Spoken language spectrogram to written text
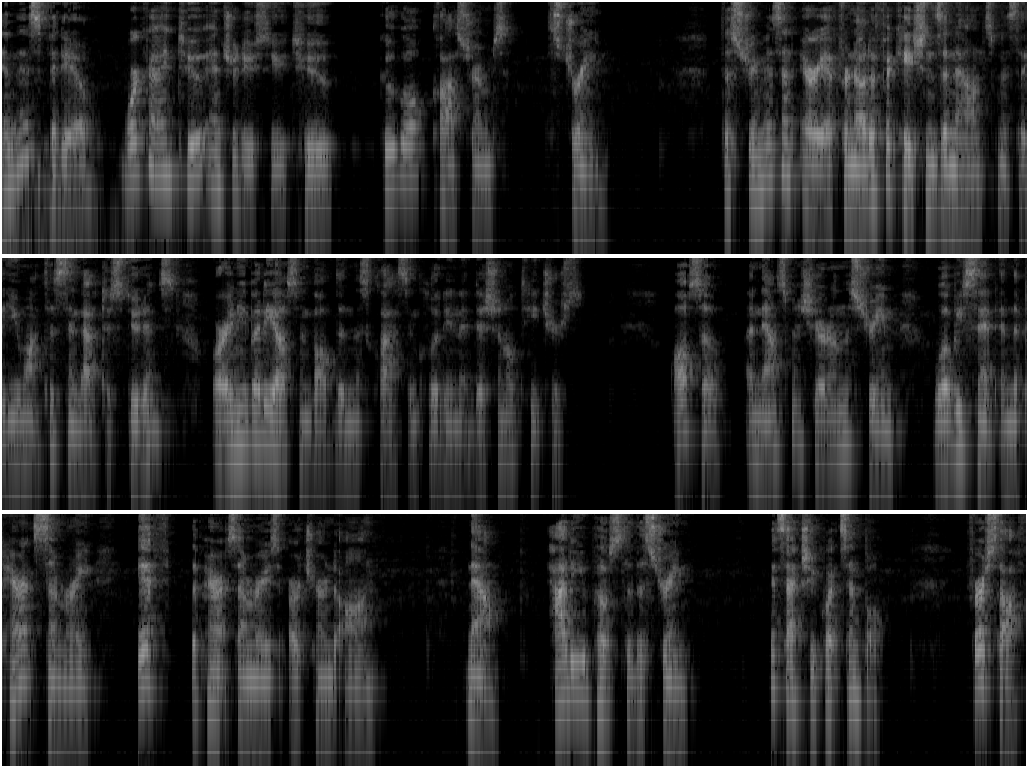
In this video, we're going to introduce you to Google Classroom's Stream. The Stream is an area for notifications announcements that you want to send out to students or anybody else involved in this class, including additional teachers. Also, announcements shared on the stream will be sent in the parent summary if the parent summaries are turned on. Now, how do you post to the stream? It's actually quite simple. First off,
